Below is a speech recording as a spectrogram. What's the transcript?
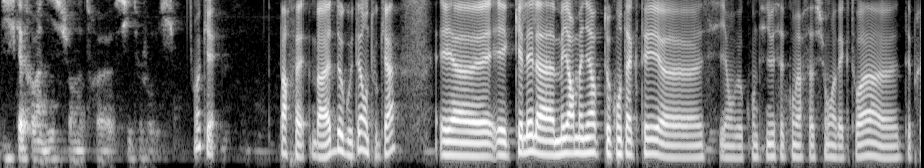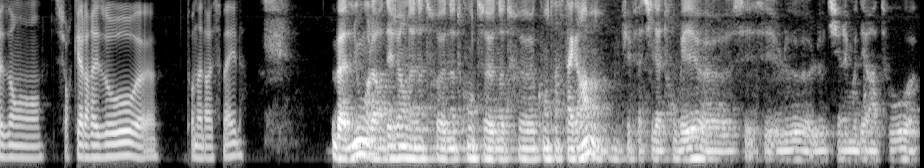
10,90 sur notre site aujourd'hui. Ok, parfait. Bah, hâte de goûter en tout cas. Et, euh, quelle est la meilleure manière de te contacter euh, si on veut continuer cette conversation avec toi euh, Tu es présent sur quel réseau Ton adresse mail? Bah, nous, alors déjà, on a notre, notre, compte, notre compte Instagram, qui est facile à trouver. Euh, c'est le, le moderato.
